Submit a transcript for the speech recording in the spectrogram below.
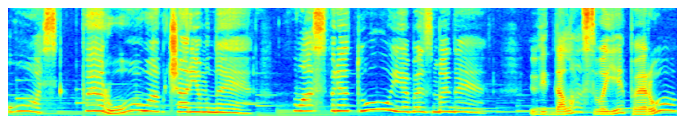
Ось перо вам чарівне, вас врятує без мене віддала своє перо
